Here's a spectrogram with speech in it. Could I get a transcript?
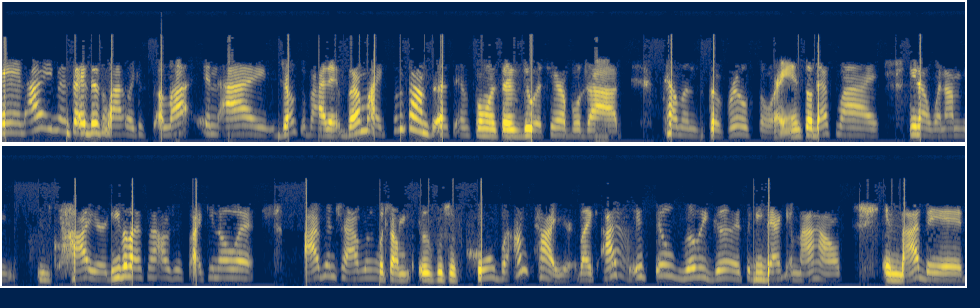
and I even say this a lot, like, a lot, and I joke about it, but I'm like, sometimes us influencers do a terrible job telling the real story. And so that's why, you know, when I'm tired, even last night, I was just like, you know what? I've been traveling, which I'm, which is cool, but I'm tired. Like I, it feels really good to be back in my house, in my bed,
